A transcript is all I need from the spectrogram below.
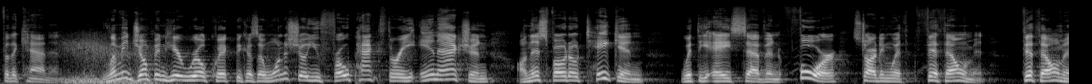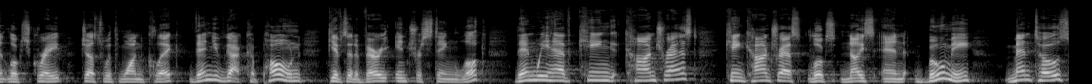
for the Canon. Let me jump in here real quick because I want to show you FroPack 3 in action on this photo taken with the A7 IV, starting with Fifth Element. Fifth Element looks great just with one click. Then you've got Capone, gives it a very interesting look. Then we have King Contrast. King Contrast looks nice and boomy. Mentos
